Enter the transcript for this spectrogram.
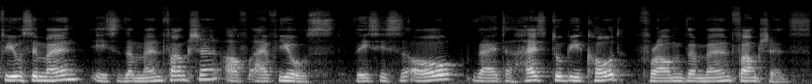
fuse main is the main function of fuse. This is all that has to be called from the main functions.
